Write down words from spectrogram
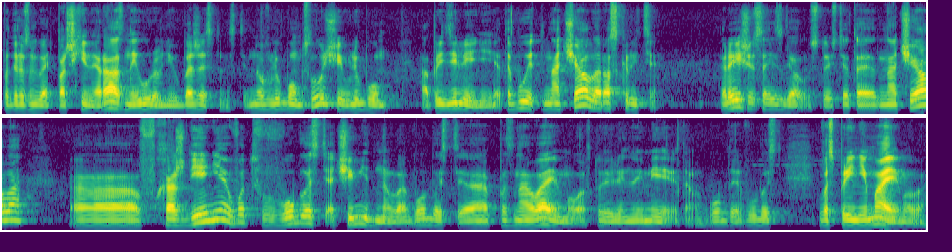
подразумевать под шхиной разные уровни божественности, но в любом случае, в любом определении, это будет начало раскрытия. Рейшиса из Галус. То есть это начало э, вхождения вот в область очевидного, в область э, познаваемого в той или иной мере, там, в, область, в область воспринимаемого,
